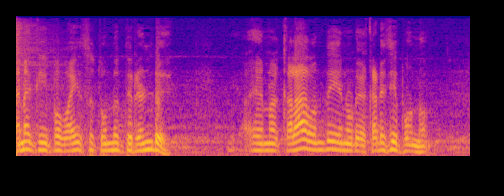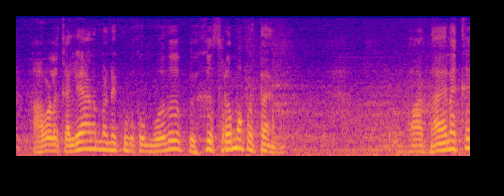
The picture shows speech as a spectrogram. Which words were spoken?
எனக்கு இப்போ வயசு தொண்ணூற்றி ரெண்டு. கலா வந்து என்னுடைய கடைசி பொண்ணு. அவளை கல்யாணம் பண்ணி கொடுக்கும்போது வெகு சிரமப்பட்டாங்க. நான் எனக்கு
